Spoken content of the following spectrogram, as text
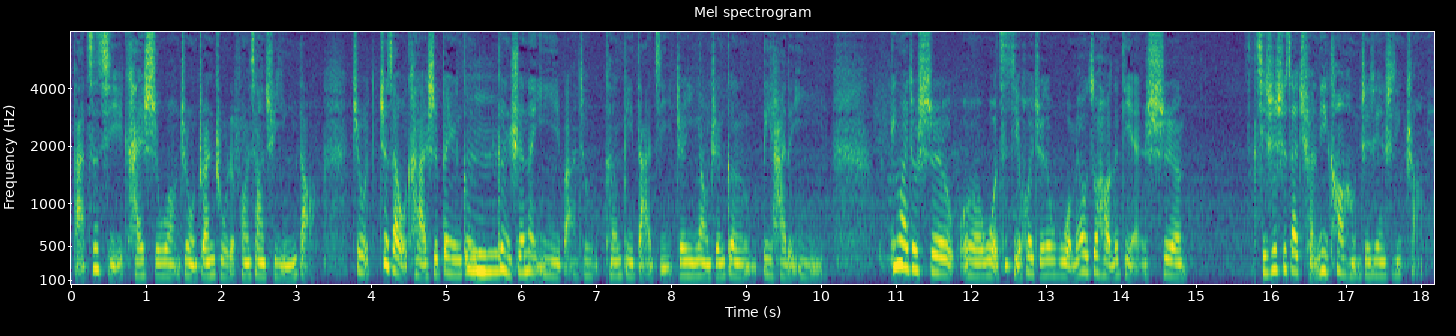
把自己开始往这种专注的方向去引导。就这在我看来是备孕更更深的意义吧，就可能比打几针营养针更厉害的意义。另外就是我我自己会觉得我没有做好的点是，其实是在权力抗衡这件事情上面。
